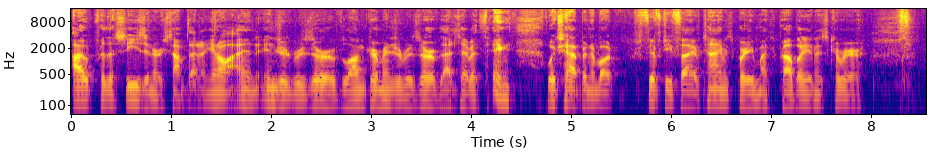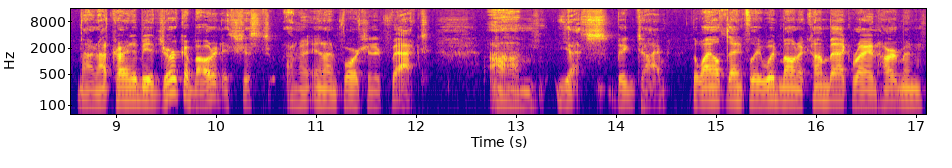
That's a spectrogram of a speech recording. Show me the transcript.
out for the season or something. You know, an injured reserve, long term injured reserve, that type of thing, which happened about 55 times pretty much probably in his career. Now, I'm not trying to be a jerk about it, it's just an, unfortunate fact. Um, yes, big time. The Wild thankfully would mount a comeback. Ryan Hartman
